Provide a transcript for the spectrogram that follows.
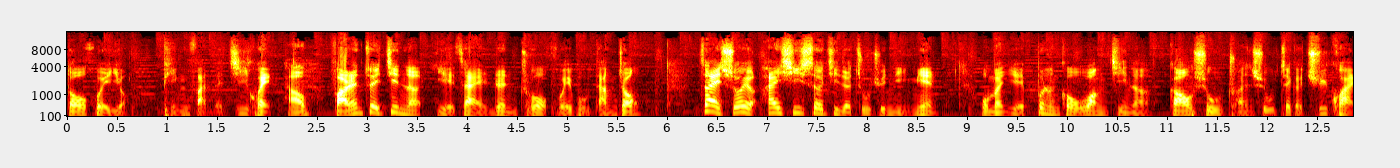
都会有平反的机会。好，法人最近呢也在认错回补当中，在所有 IC 设计的族群里面。我们也不能够忘记呢，高速传输这个区块，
